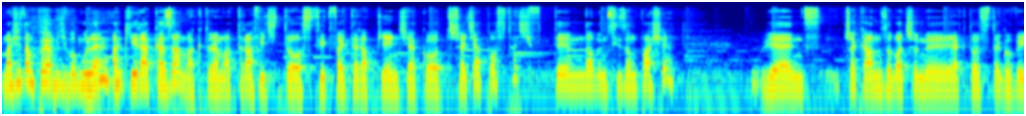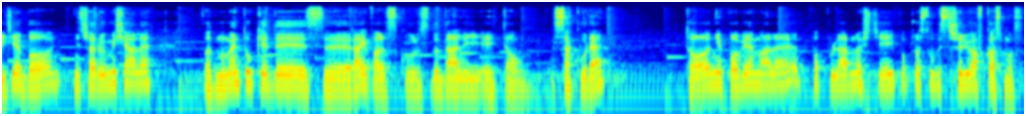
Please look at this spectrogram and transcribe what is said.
Ma się tam pojawić w ogóle Akira Kazama, która ma trafić do Street Fightera 5 jako trzecia postać w tym nowym Season Passie. Więc czekam, zobaczymy jak to z tego wyjdzie, bo nie czarujmy się, ale od momentu kiedy z Rival Schools dodali jej tą Sakurę, to nie powiem, ale popularność jej po prostu wystrzeliła w kosmos.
